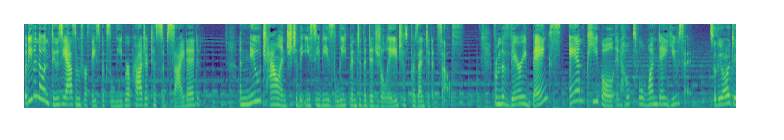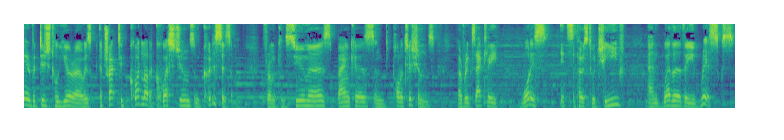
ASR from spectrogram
But even though enthusiasm for Facebook's Libra project has subsided, a new challenge to the ECB's leap into the digital age has presented itself. From the very banks and people it hopes will one day use it. So, the idea of a digital euro has attracted quite a lot of questions and criticism from consumers, bankers, and politicians over exactly what is it supposed to achieve, and whether the risks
